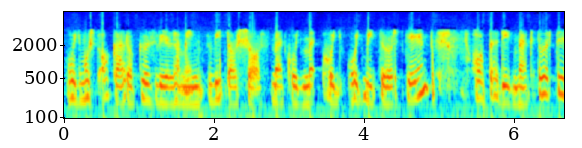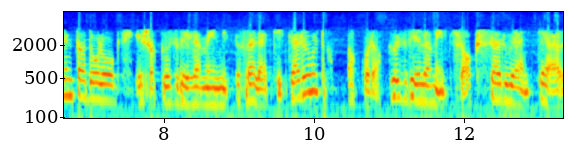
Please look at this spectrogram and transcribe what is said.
hogy most akár a közvélemény vitassa azt meg, hogy, me, hogy, hogy mi történt, ha pedig megtörtént a dolog, és a közvélemény fele kikerült, akkor a közvéleményt szakszerűen kell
